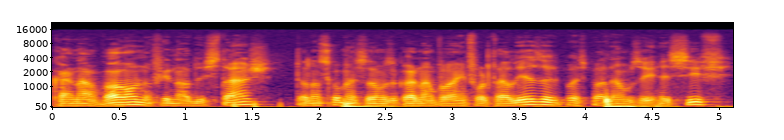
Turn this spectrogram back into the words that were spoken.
carnaval, no final do estágio. Então nós começamos o carnaval em Fortaleza, depois paramos em Recife.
